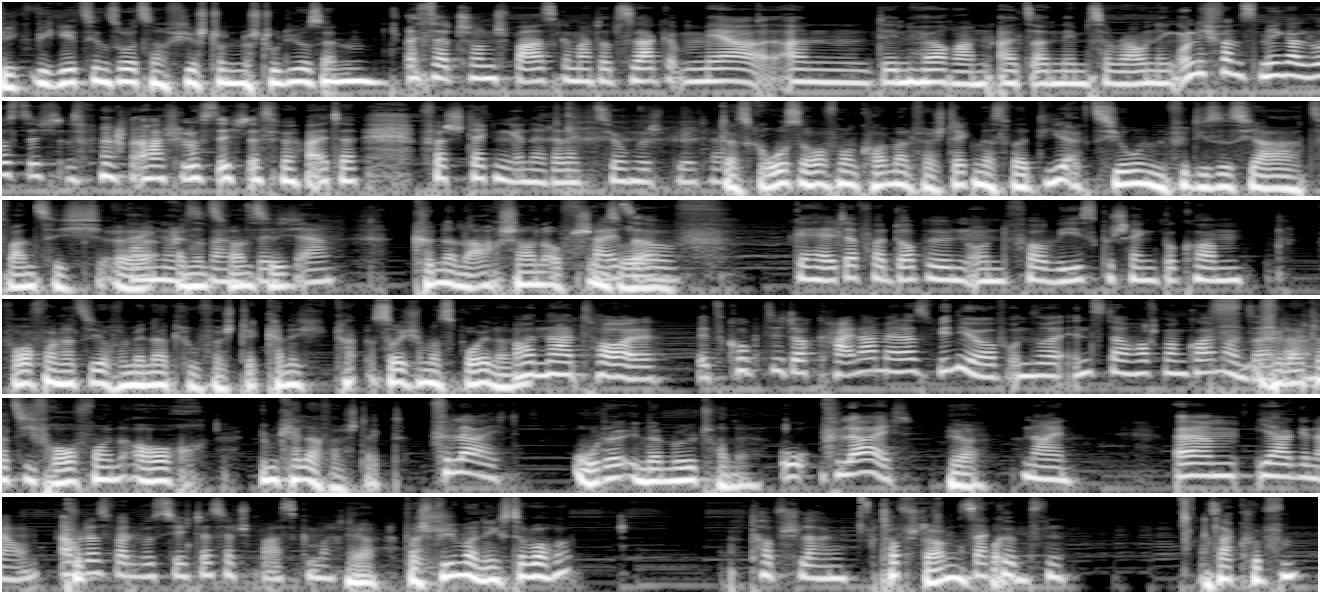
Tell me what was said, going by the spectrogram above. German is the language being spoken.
wie, wie geht's Ihnen so jetzt nach vier Stunden Studio senden? Es hat schon Spaß gemacht. Es lag mehr an den Hörern als an dem Surrounding. Und ich fand es mega lustig, arschlustig, dass wir heute Verstecken in der Redaktion gespielt haben. Das große Hoffmann-Kollmann Verstecken, das war die Aktion für dieses Jahr 2021. 21, ja. Können da nachschauen auf Scheiß unserer... auf Gehälter verdoppeln und VWs geschenkt bekommen. Frau Hoffmann hat sich auf dem Männerklo versteckt. Kann ich, kann, soll ich schon mal spoilern? Oh, na toll. Jetzt guckt sich doch keiner mehr das Video auf unserer Insta-Hoffmann-Kollmann-Seite Vielleicht an. hat sich Frau Hoffmann auch im Keller versteckt. Vielleicht. Oder in der Mülltonne. Oh, vielleicht. Ja, Nein. Ähm, ja, genau. Aber das war lustig. Das hat Spaß gemacht. ja. Was spielen wir nächste Woche? Topfschlagen. Topfschlagen? Sackhüpfen. Sackhüpfen?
